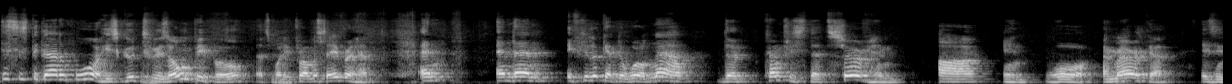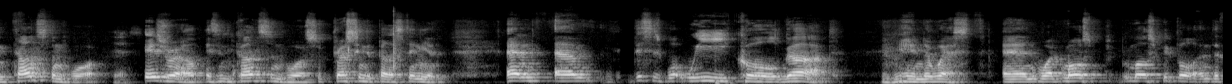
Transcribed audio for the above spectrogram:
This is the God of war. He's good to his own people. That's what he promised Abraham. And and then if you look at the world now, the countries that serve him are in war. America is in constant war. Yes. Israel is in constant war, suppressing the Palestinian. And um, this is what we call God in the West, and what most most people and the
